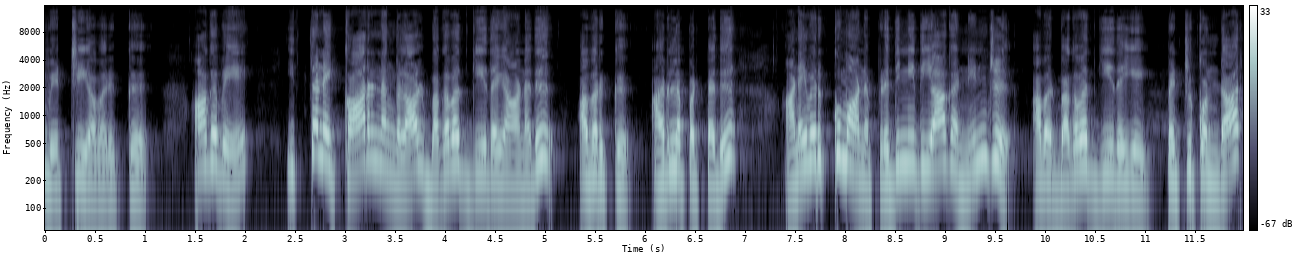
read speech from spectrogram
வெற்றி அவருக்கு. ஆகவே இத்தனை காரணங்களால் பகவத்கீதையானது அவருக்கு அருளப்பட்டது. அனைவருக்குமான பிரதிநிதியாக நின்று அவர் பகவத்கீதையை பெற்றுக்கொண்டார்.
